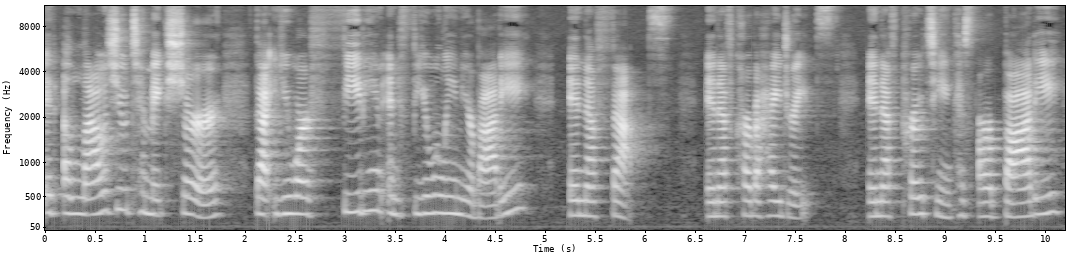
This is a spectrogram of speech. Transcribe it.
it allows you to make sure that you are feeding and fueling your body enough fats, enough carbohydrates, enough protein, because our body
